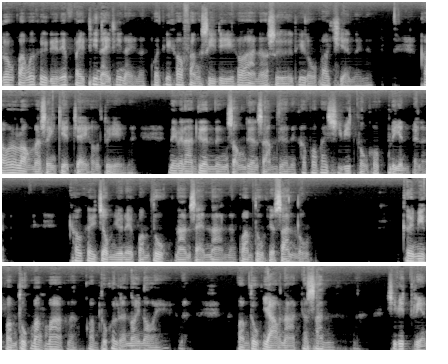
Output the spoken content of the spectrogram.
รวมความก็คือเดี๋ยวนี้ไปที่ไหนที่ไหนนะคนที่เขาฟังซีดีเขาอ่านหนังสือที่หลวงพ่อเขียนอะไรเนี่ยเขาลองมาสังเกตใจของตัวเองนะในเวลาเดือนหนึ่งสองเดือนสามเดือนเนี่ยเขาพบว่าชีวิตของเขาเปลี่ยนไปแล้วเขาเคยจมอยู่ในความทุกข์นานแสนนานนะความทุกข์จะสั้นลง เคยมีความทุกข์มากๆนะความทุกข์ก็เหลือน้อยๆนะความทุกข์ยาวนานก็สั้น ชีวิตเปลี่ยน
